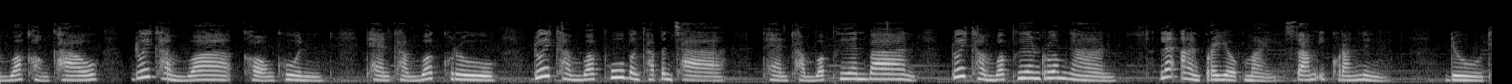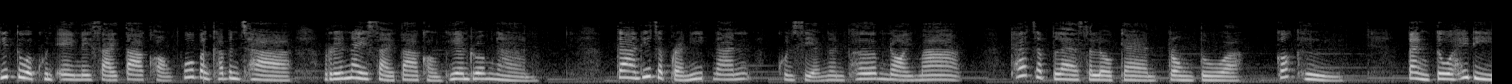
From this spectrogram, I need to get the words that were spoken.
ำว่าของเขา ด้วยคำว่าของคุณ แทนคำว่าครู ด้วยคำว่าผู้บังคับบัญชา แทนคำว่าเพื่อนบ้าน ด้วยคำว่าเพื่อนร่วมงาน และอ่านประโยคใหม่ซ้ำอีกครั้งหนึ่ง ดูที่ตัวคุณเองในสายตาของผู้บังคับบัญชา หรือในสายตาของเพื่อนร่วมงาน การที่จะประนีตนั้น คุณเสียเงินเพิ่มน้อยมาก ถ้าจะแปลสโลแกนตรงตัวก็คือ แต่งตัวให้ดี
